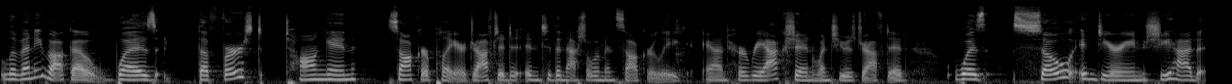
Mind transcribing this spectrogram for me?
Leveni Vaca was the first Tongan soccer player drafted into the National Women's Soccer League. And her reaction when she was drafted was so endearing. She had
